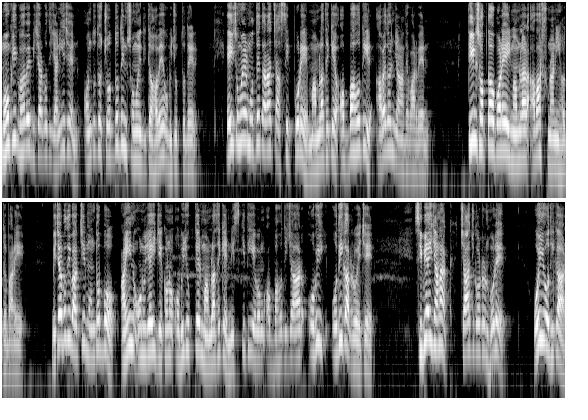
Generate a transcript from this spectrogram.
মৌখিকভাবে বিচারপতি জানিয়েছেন, অন্তত চোদ্দ দিন সময় দিতে হবে অভিযুক্তদের। এই সময়ের মধ্যে তারা চার্জশিট পড়ে মামলা থেকে অব্যাহতির আবেদন জানাতে পারবেন। তিন সপ্তাহ পরে এই মামলার আবার শুনানি হতে পারে। বিচারপতি বাগচির মন্তব্য, আইন অনুযায়ী যে কোনো অভিযুক্তের মামলা থেকে নিষ্কৃতি এবং অব্যাহতি চাওয়ার অধিকার রয়েছে। সিবিআই জানাক, চার্জ গঠন হলে ওই অধিকার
